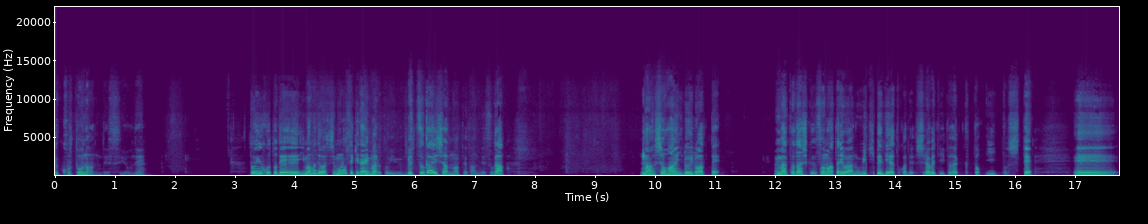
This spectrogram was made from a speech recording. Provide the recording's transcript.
うことなんですよね。ということで、えー今までは下関大丸という別会社になってたんですが、まあ、諸般いろいろあって、まあ、正しく、そのあたりは、あの、ウィキペディアとかで調べていただくといいとして、えー、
